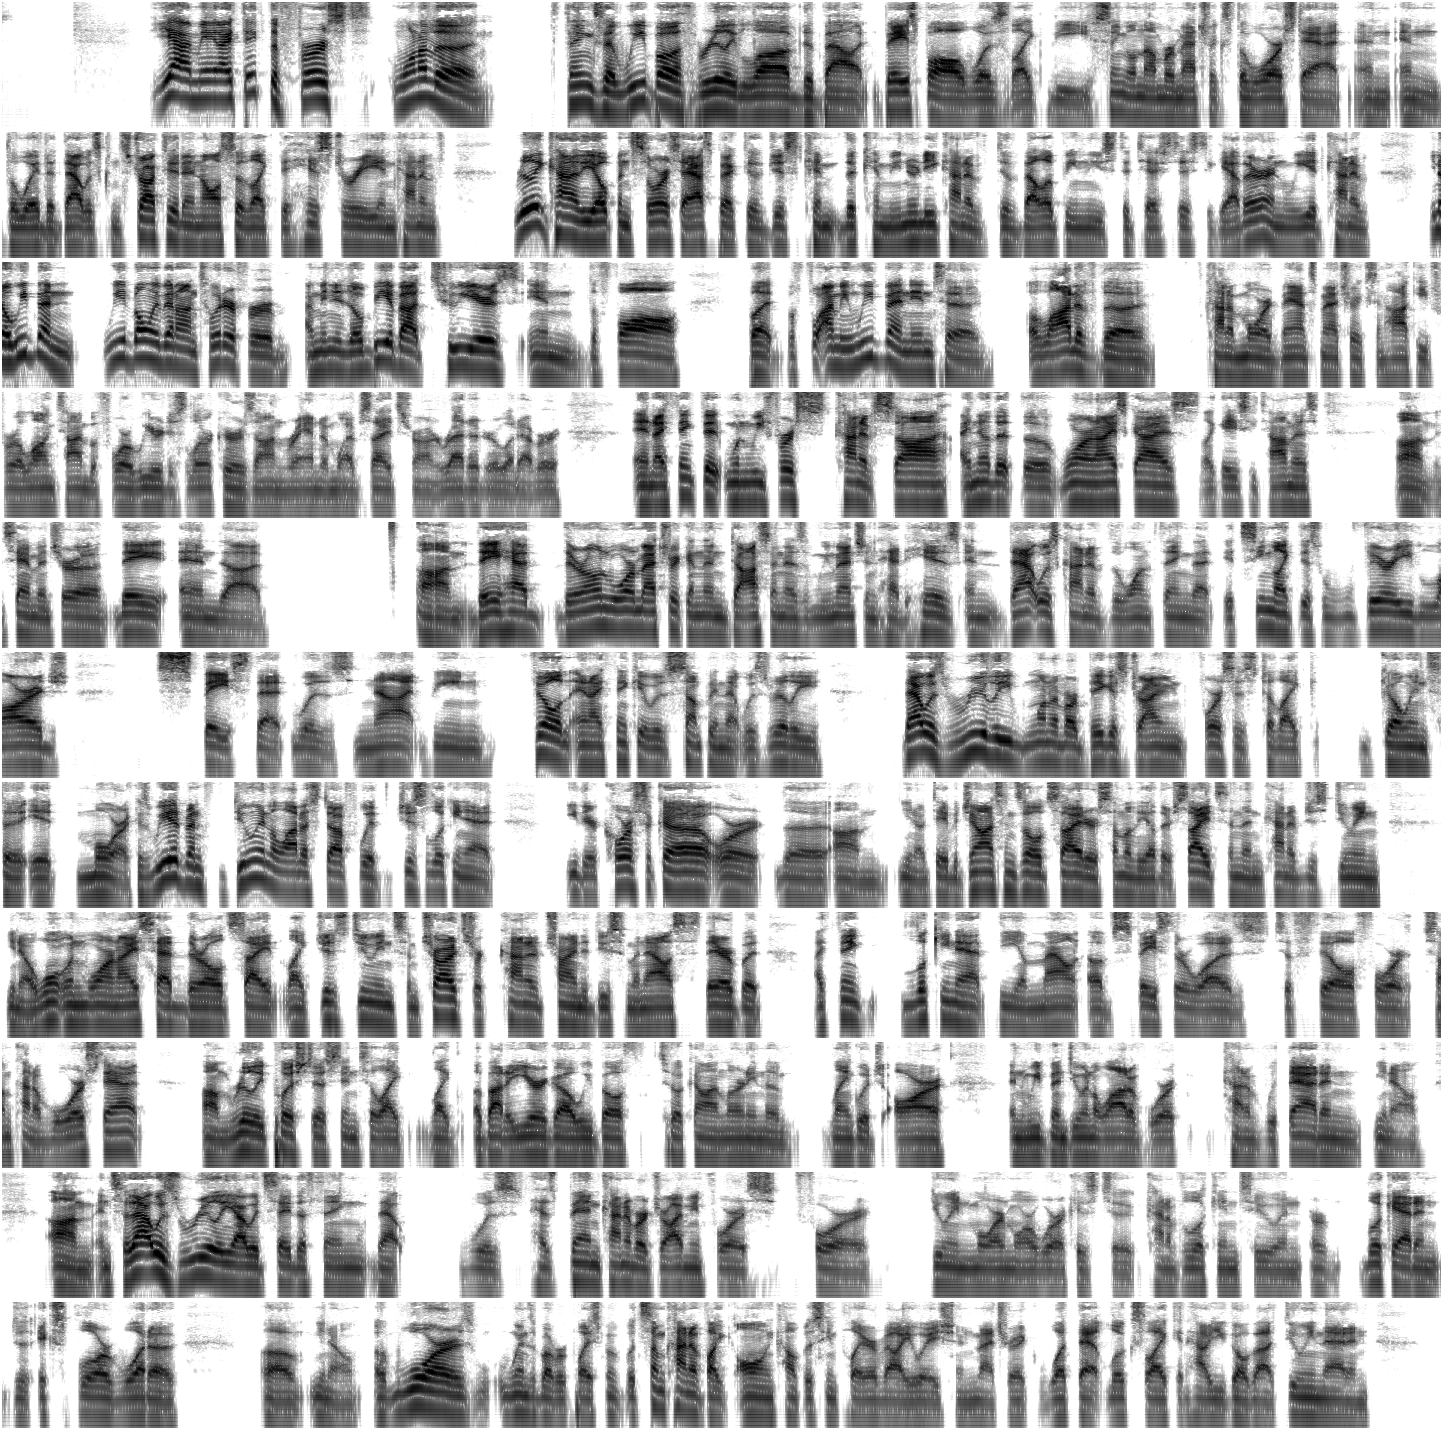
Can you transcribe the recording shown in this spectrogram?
Yeah, I mean, I think the first one of the things that we both really loved about baseball was like the single number metrics, the WAR stat, and and the way that that was constructed, and also like the history and kind of really kind of the open source aspect of just com- the community kind of developing these statistics together. And we had kind of, you know, we've been we've only been on Twitter for, I mean, it'll be about two years in the fall, but before, I mean, we've been into a lot of the kind of more advanced metrics in hockey for a long time before we were just lurkers on random websites or on Reddit or whatever. And I think that when we first kind of saw, I know that the War on Ice guys like AC Thomas um, and Sam Ventura, they and uh, um, they had their own war metric, and then Dawson, as we mentioned, had his, and that was kind of the one thing that it seemed like this very large space that was not being filled, and I think it was something that was really that was really one of our biggest driving forces to like go into it more because we had been doing a lot of stuff with just looking at either Corsica or the um, you know David Johnson's old site or some of the other sites, and then kind of just doing you know when War on Ice had their old site, like just doing some charts or kind of trying to do some analysis there. But I think looking at the amount of space there was to fill for some kind of war stat um, really pushed us into like like about a year ago we both took on learning the language R, and we've been doing a lot of work kind of with that, and you know. Um, and so that was really, I would say, the thing that was has been kind of our driving force for doing more and more work is to kind of look into and or look at and explore what a uh, you know, a war is wins above replacement, but some kind of like all encompassing player evaluation metric, what that looks like and how you go about doing that and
